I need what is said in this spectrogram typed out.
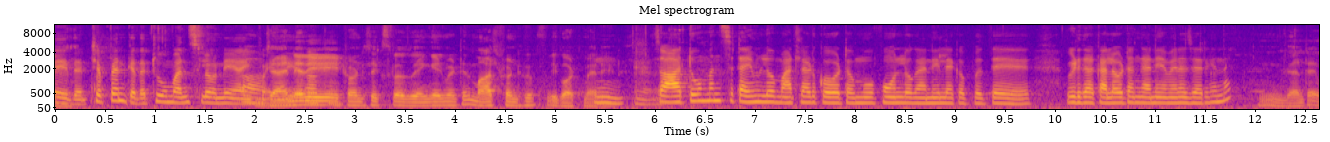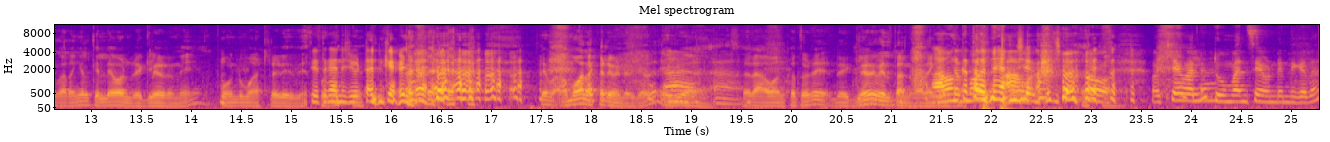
లేదండి చెప్పాను కదా టూ మంత్స్లోనే అయిపోయింది. జనవరి ట్వంటీ సిక్స్ రోజు engagement March twenty fifth we got marriage so ఆ టూ మంత్స్ టైంలో మాట్లాడుకోవటము ఫోన్లో కానీ లేకపోతే విడిగా కలవటం కానీ ఏమైనా జరిగిందా? అంటే వరంగల్కి వెళ్ళేవాడిని రెగ్యులర్ అని ఫోన్లు మాట్లాడేది. సీతగారిని చూడటానికి వెళ్ళా ఏం అమ్మ వాళ్ళు అక్కడే ఉండేది కదా సరే ఆ వంకతోనే రెగ్యులర్ వెళ్తాను వచ్చేవాళ్ళు టూ మంత్సే ఉండింది కదా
